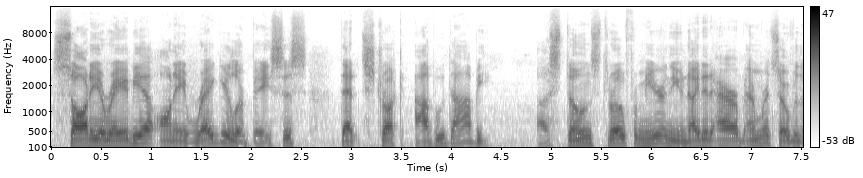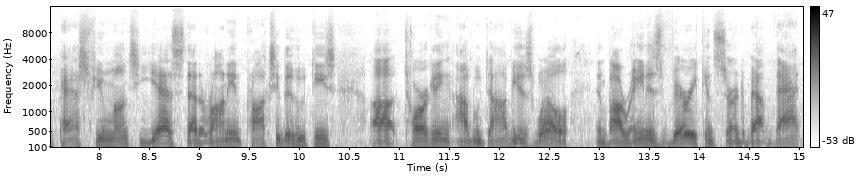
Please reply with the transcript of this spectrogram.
Saudi Arabia on a regular basis, that struck Abu Dhabi. A stone's throw from here in the United Arab Emirates over the past few months. Yes, that Iranian proxy, the Houthis, uh, targeting Abu Dhabi as well. And Bahrain is very concerned about that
